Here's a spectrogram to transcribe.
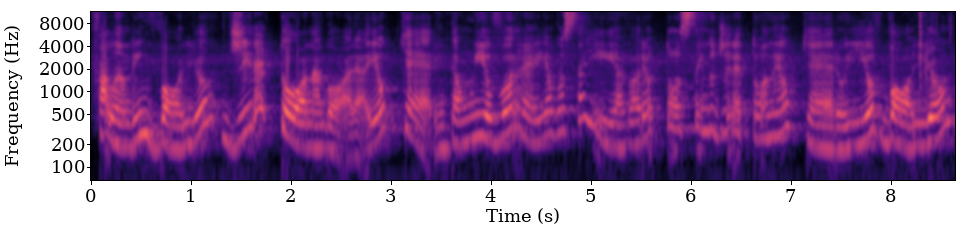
falando em voglio, diretona agora, eu quero. Então, io vorrei, eu gostaria. Agora eu tô sendo diretona, eu quero. Io voglio,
